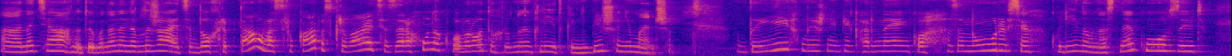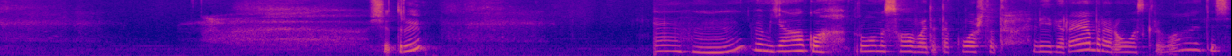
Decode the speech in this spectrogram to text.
натягнутою, вона не наближається до хребта, у вас рука розкривається за рахунок повороту грудної клітки, ні більше, ні менше. Вдих, нижній бік гарненько, занурився, коліна у нас не ковзають. Ще три. Угу. Ви м'яко промисовуєте також тут ліві ребра, розкриваєтесь.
